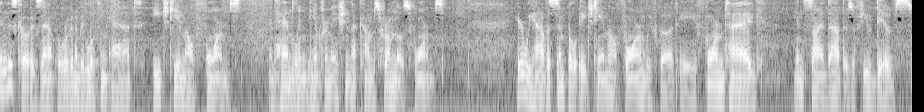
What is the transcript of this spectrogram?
In this code example, we're going to be looking at HTML forms and handling the information that comes from those forms. Here we have a simple HTML form. We've got a form tag. Inside that, there's a few divs.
